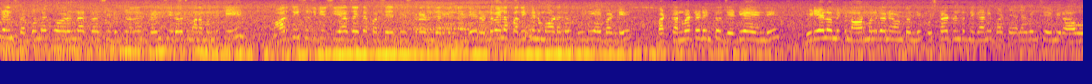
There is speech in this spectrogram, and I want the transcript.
Friends welcome back to Veranda YouTube channel friends ఈరోజు మన ముందుకి మారుతి సుజుకి సియాజ్ అయితే ఫర్ సేల్ తీసుకురావడం జరిగిందండి. రెండు వేల పదిహేను మోడల్ వీడిఐ బండి బట్ కన్వర్టెడ్ ఇంటూ జెడ్డీ అయింది. వీడియోలో మీకు నార్మల్గానే ఉంటుంది పుష్టాట్ ఉంటుంది కానీ బట్ ఎలవెల్స్ ఏమి రావు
